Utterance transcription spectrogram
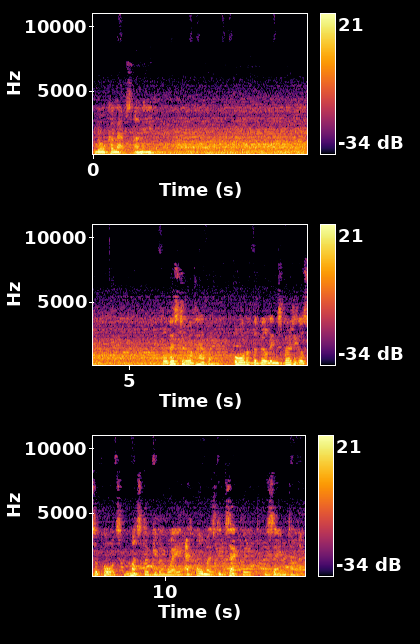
nor collapse unevenly. For this to have happened, all of the building's vertical supports must have given way at almost exactly the same time.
